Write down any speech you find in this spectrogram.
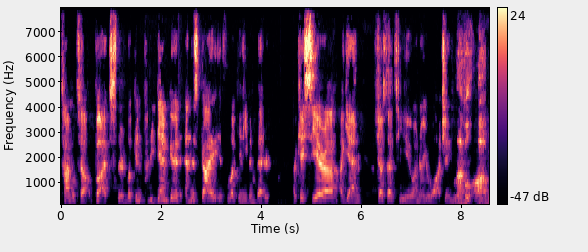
time will tell. But they're looking pretty damn good, and this guy is looking even better. Okay, Sierra, again, shouts out to you. I know you're watching. Level up.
